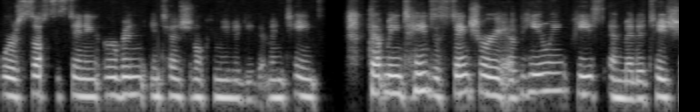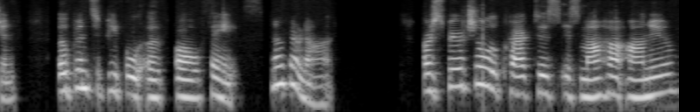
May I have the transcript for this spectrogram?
We're a self-sustaining urban intentional community that maintains that maintains a sanctuary of healing, peace, and meditation, open to people of all faiths. No, they're not. Our spiritual practice is Maha Anu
